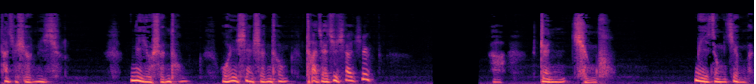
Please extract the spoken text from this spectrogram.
他就学密去了。密有神通，我一现神通，大家就相信。啊，真勤苦，密宗进门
